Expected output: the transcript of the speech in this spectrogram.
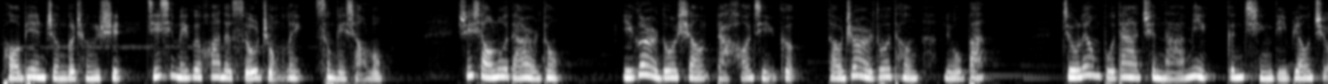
跑遍整个城市集齐玫瑰花的所有种类送给小璐，徐小璐打耳洞，一个耳朵上打好几个，导致耳朵疼留疤，酒量不大却拿命跟情敌飙酒。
